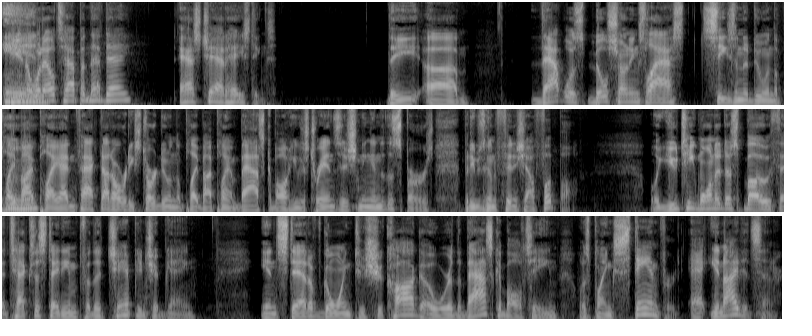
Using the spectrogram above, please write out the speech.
And you know what else happened that day? Ask Chad Hastings. The um, that was Bill Schoening's last season of doing the play-by-play. Mm-hmm. In fact, I'd already started doing the play-by-play on basketball. He was transitioning into the Spurs, but he was going to finish out football. Well, UT wanted us both at Texas Stadium for the championship game instead of going to Chicago, where the basketball team was playing Stanford at United Center.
